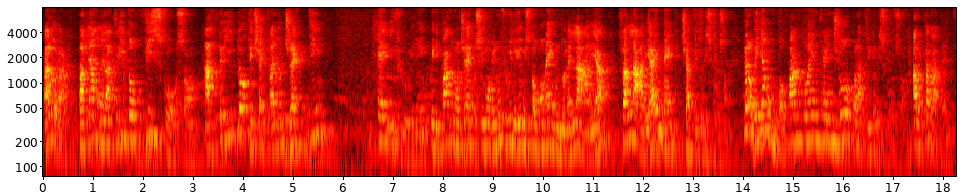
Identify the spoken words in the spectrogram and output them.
Allora, parliamo dell'attrito viscoso, attrito che c'è tra gli oggetti e i fluidi. Quindi quando un oggetto si muove in un fluido io mi sto muovendo nell'aria, fra l'aria e me c'è attrito viscoso. Però vediamo un po' quanto entra in gioco l'attrito viscoso. Allora, state attenti.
